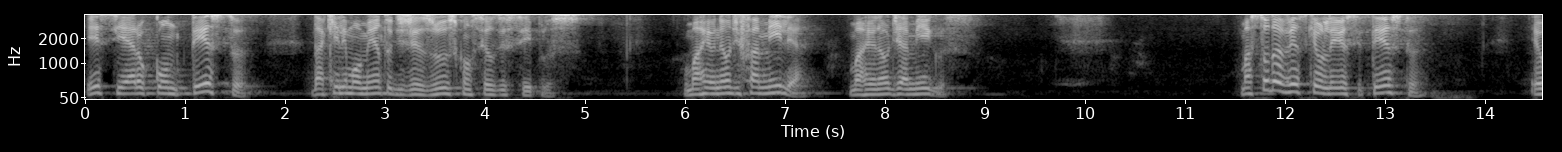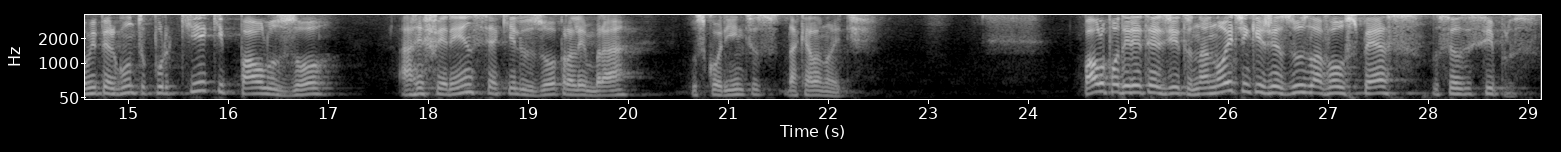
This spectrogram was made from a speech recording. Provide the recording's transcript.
esse era o contexto daquele momento de Jesus com seus discípulos uma reunião de família, uma reunião de amigos. Mas toda vez que eu leio esse texto, eu me pergunto por que que Paulo usou a referência que ele usou para lembrar os coríntios daquela noite. Paulo poderia ter dito: na noite em que Jesus lavou os pés dos seus discípulos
